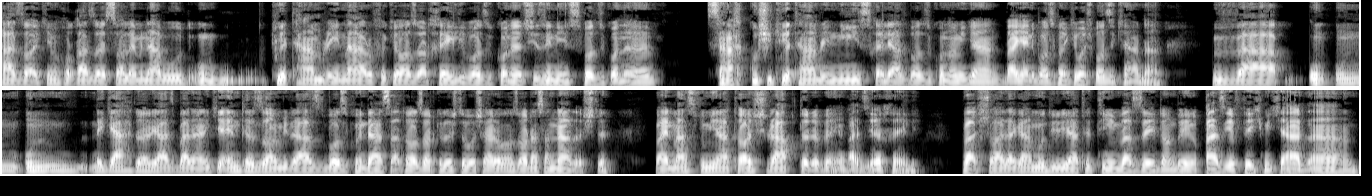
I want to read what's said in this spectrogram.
غذایی که می‌خورد غذای سالمی نبود. اون توی تمرین معروفه که آزار خیلی بازی کنه چیزی نیست بازی کنه. سخت گوشی توی تمرین نیست خیلی از بازیکن‌ها میگن و یعنی بازیکنی که باش بازی کردن. و اون, اون, اون نگهداری از بدنی که انتظار میره از بازیکن در سطح آزار که داشته باشه رو آزار اصلا نداشته. و این مسئولیتاش ربط داره به این قضیه خیلی. و شاید اگر مدیریت تیم و زیدان به این قضیه فکر می‌کردن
